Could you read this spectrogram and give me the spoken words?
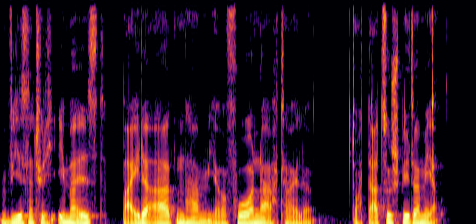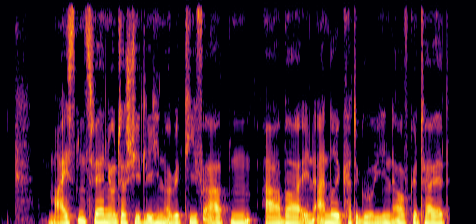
wie es natürlich immer ist, beide Arten haben ihre Vor- und Nachteile. Doch dazu später mehr. Meistens werden die unterschiedlichen Objektivarten aber in andere Kategorien aufgeteilt.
